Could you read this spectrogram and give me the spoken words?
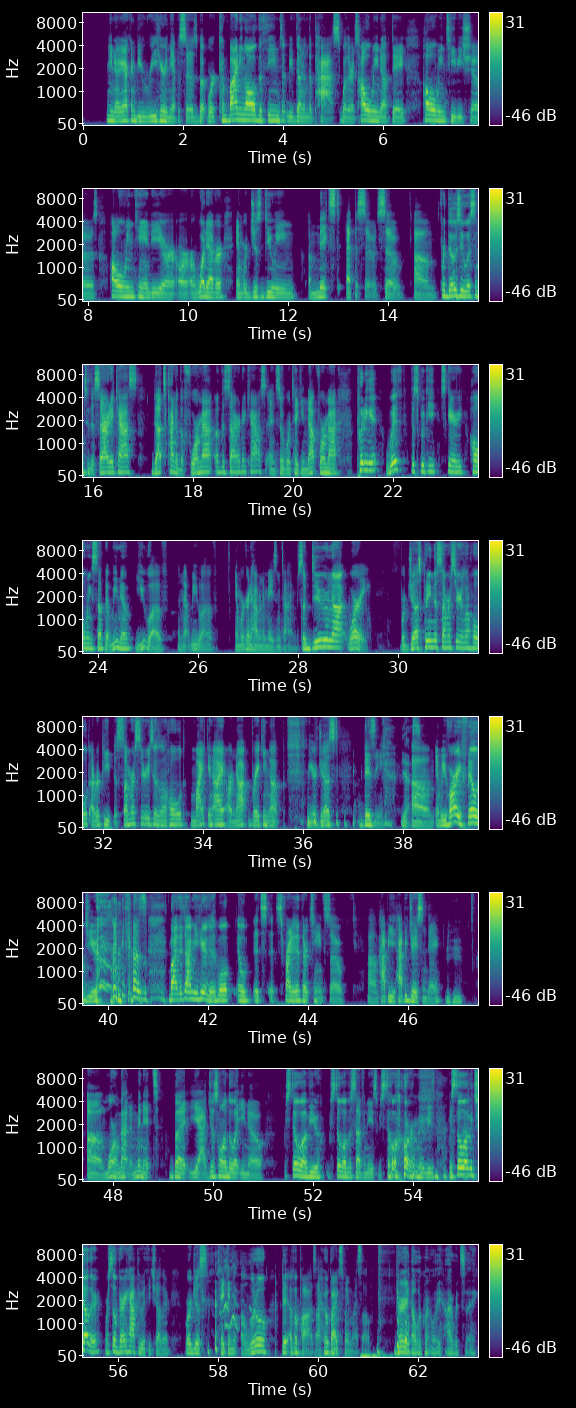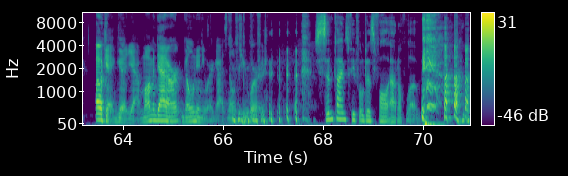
You know, you're not going to be rehearing the episodes, but we're combining all the themes that we've done in the past, whether it's Halloween update, Halloween TV shows, Halloween candy, or or, or whatever, and we're just doing a mixed episode. So um, for those who listen to the Saturday cast, that's kind of the format of the Saturday cast, and so we're taking that format, putting it with the spooky, scary Halloween stuff that we know you love and that we love, and we're gonna have an amazing time. So do not worry. We're just putting the summer series on hold. I repeat, the summer series is on hold. Mike and I are not breaking up. We are just busy. Yes. Um, and we've already failed you because by the time you hear this, well, it'll, it's it's Friday the thirteenth. So um, happy happy Jason Day. hmm Um, more on that in a minute. But yeah, just wanted to let you know we still love you. We still love the 70s. We still love horror movies. We still love each other. We're still very happy with each other. We're just taking a little bit of a pause. I hope I explained myself. Very eloquently, I would say. Okay, good. Yeah. Mom and dad aren't going anywhere, guys. Don't you worry. Sometimes people just fall out of love.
